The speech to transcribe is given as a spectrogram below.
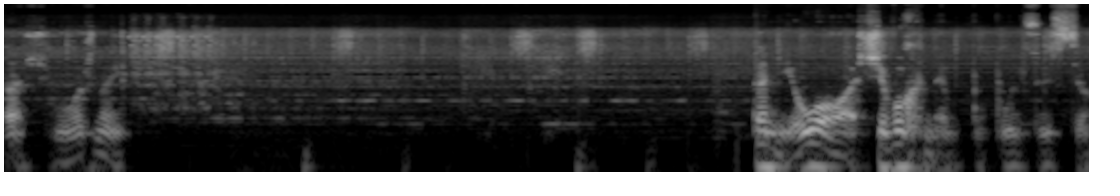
А що можна і. Та ні, о, ще вогнем попользуюся.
